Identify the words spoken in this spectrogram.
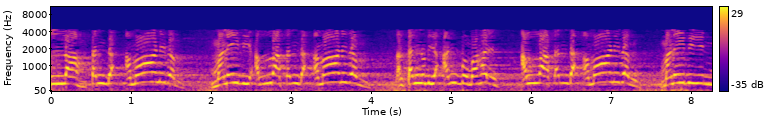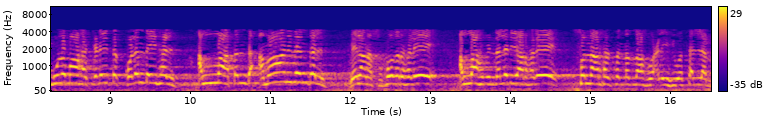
அல்லாஹ் தந்த அமானிதம் மனைவி அல்லாஹ் தந்த அமானிதம் தன்னுடைய அன்பு மகள் அல்லாஹ் தந்த அமானிதம் மனைவியின் மூலமாக கிடைத்த குழந்தைகள் அல்லாஹ் தந்த அமானிதங்கள். மேலான சகோதரர்களே அல்லாஹுவின் நல்லடியார்களே சொன்னார்கள் ஸல்லல்லாஹு அலைஹி வஸல்லம்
